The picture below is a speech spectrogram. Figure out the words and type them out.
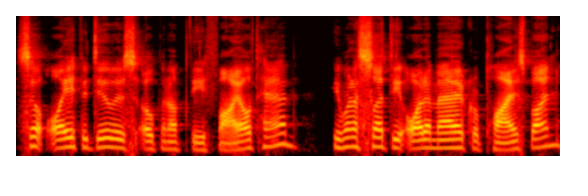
So all you have to do is open up the File tab. You want to select the Automatic Replies button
